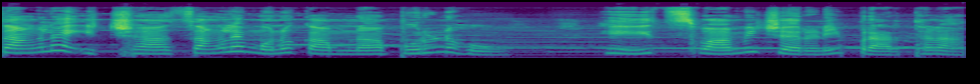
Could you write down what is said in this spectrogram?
चांगल्या इच्छा चांगल्या मनोकामना पूर्ण हो. हीच स्वामी चरणी प्रार्थना.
